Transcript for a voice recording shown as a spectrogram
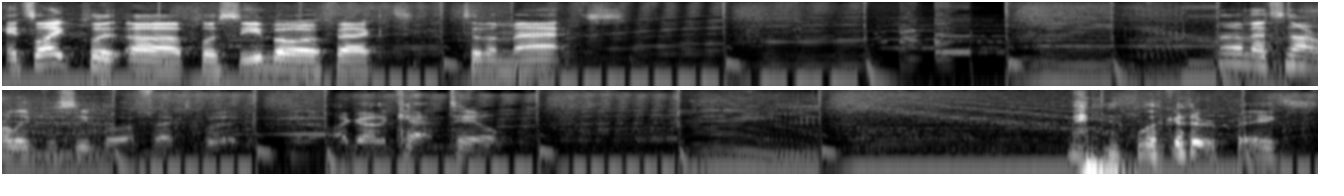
It's like pl uh, placebo effect to the max. Well, that's not really placebo effect, but you know, I got a cat tail. Look at her face.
